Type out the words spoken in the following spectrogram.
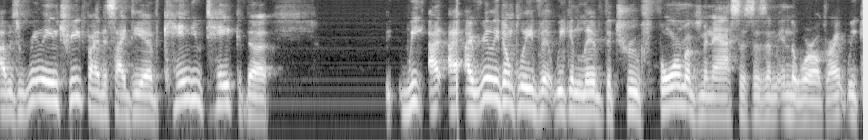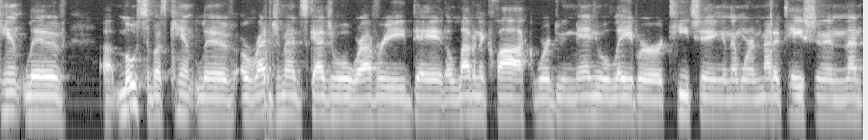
I was really intrigued by this idea of can you take the we I, I really don't believe that we can live the true form of monasticism in the world, right? We can't live uh, most of us can't live a regimented schedule where every day at 11 o'clock we're doing manual labor or teaching and then we're in meditation and then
